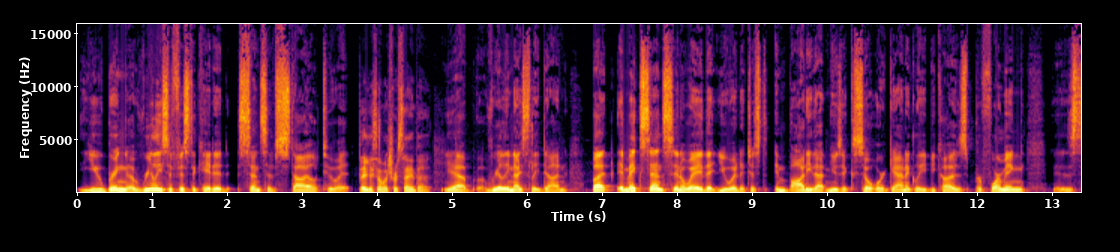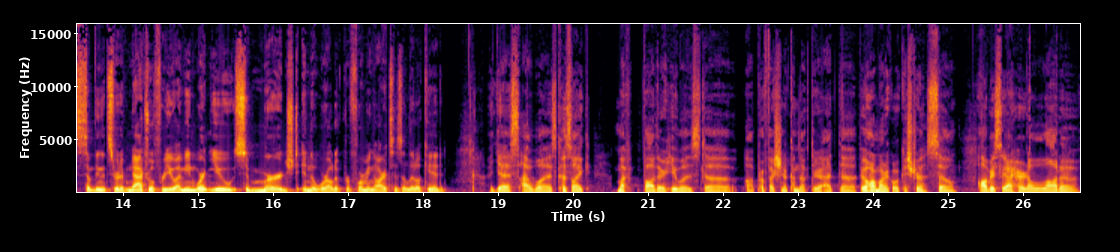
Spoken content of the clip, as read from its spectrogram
you bring a really sophisticated sense of style to it. Thank you so much for saying that. Yeah, really nicely done. But it makes sense in a way that you would just embody that music so organically because performing is something that's sort of natural for you. I mean, weren't you submerged in the world of performing arts as a little kid? Yes, I was. Because, like, my father, he was the uh, professional conductor at the Philharmonic Orchestra. So obviously I heard a lot of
